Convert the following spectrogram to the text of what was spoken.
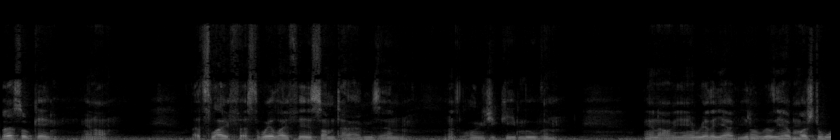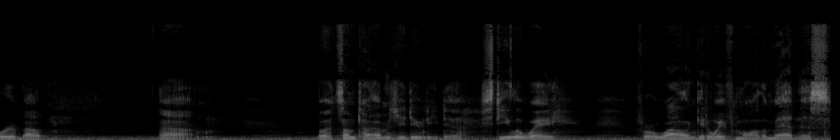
but that's okay, you know. That's life. That's the way life is sometimes, and as long as you keep moving, you know, you really have you don't really have much to worry about. Um, but sometimes you do need to steal away for a while and get away from all the madness.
